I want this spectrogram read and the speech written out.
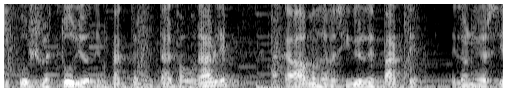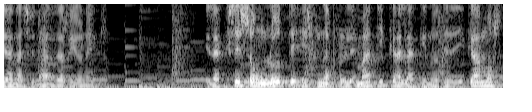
y cuyo estudio de impacto ambiental favorable acabamos de recibir de parte de la Universidad Nacional de Río Negro. El acceso a un lote es una problemática a la que nos dedicamos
